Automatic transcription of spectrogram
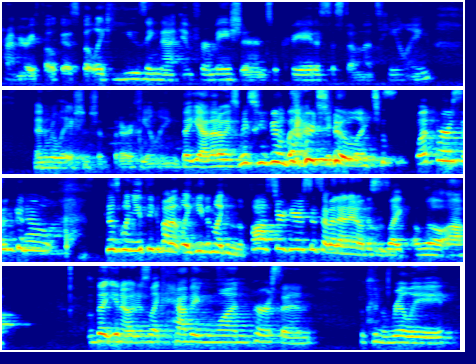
primary focus, but like using that information to create a system that's healing and mm-hmm. relationships that are healing. But yeah, that always makes me feel better too. Like just one person can help. Because when you think about it, like even like in the foster care system, and I know this is like a little off, but you know, just like having one person who can really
